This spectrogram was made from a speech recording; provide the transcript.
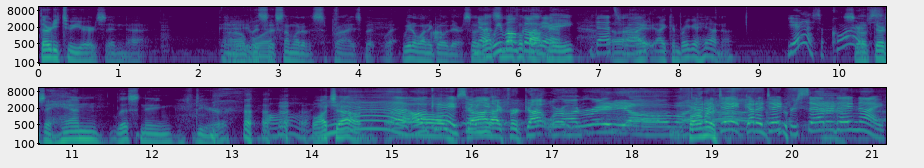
32 years, and, uh, and Oh, it, it was boy. somewhat of a surprise, but we don't want to go there. So No, that's we enough won't go about there. me. That's Uh, right. I, I can bring a hen, huh? Yes, of course. So if there's a hen listening, dear. oh, Watch out. Yeah. Okay. So God, you I forgot we're on radio. Oh, my got a date. Got a date for Saturday night.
